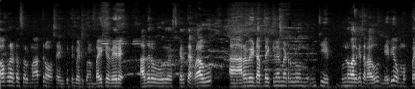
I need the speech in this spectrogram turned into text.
లోకల్ అడ్రస్ వాళ్ళకి మాత్రం వస్తాయి గుర్తుపెట్టుకోండి. బయట వేరే అదర్ ఊరికి వెళ్తే రావు. ఆ అరవై డెబ్బై కిలోమీటర్లు నుంచి ఉన్న వాళ్ళకైతే రావు. మేబీ ఒక ముప్పై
